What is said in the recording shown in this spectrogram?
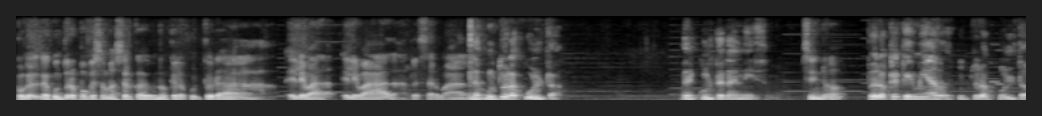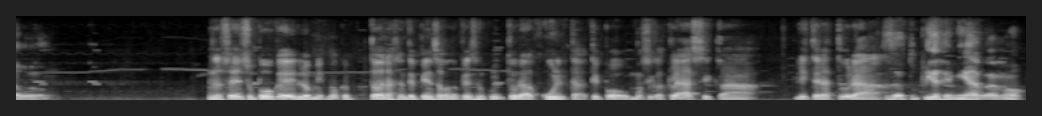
Porque la cultura pop está más cerca de uno que la cultura elevada, elevada, reservada. La cultura culta. El culteranismo. Sí, ¿no? Pero ¿qué, qué mierda es cultura culta, huevón? No sé, supongo que lo mismo que toda la gente piensa cuando piensa en cultura culta, tipo música clásica, literatura. Es una estupidez de mierda, ¿no?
